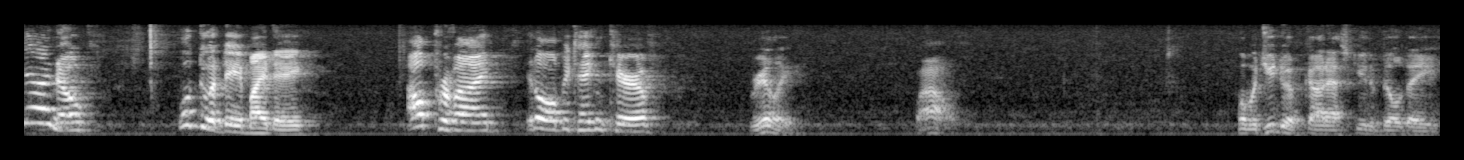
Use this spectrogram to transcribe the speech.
Yeah, I know. We'll do it day by day. I'll provide. It'll all be taken care of. Really? Wow. What would you do if God asked you to build a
